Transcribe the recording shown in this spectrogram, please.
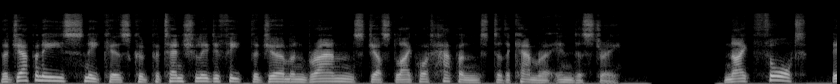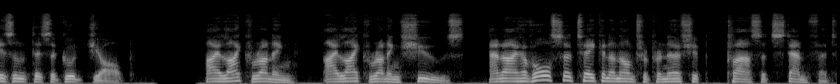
the Japanese sneakers could potentially defeat the German brands just like what happened to the camera industry. Knight thought, isn't this a good job? I like running, I like running shoes, and I have also taken an entrepreneurship class at Stanford.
